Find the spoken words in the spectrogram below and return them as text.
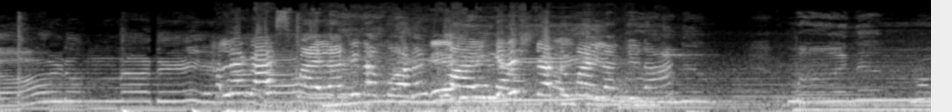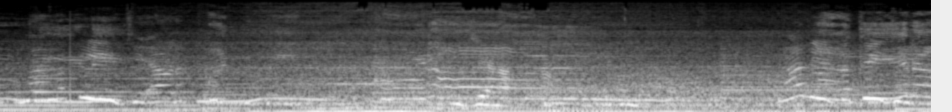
മഴയിലാടുന്നതേ ഭയങ്കര ഇഷ്ടമാണ് These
